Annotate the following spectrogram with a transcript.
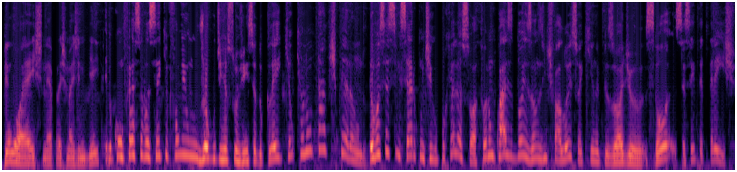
pelo Oeste, né, para as finais NBA, eu confesso a você que foi um jogo de ressurgência do Clay que eu, que eu não tava esperando. Eu vou ser sincero contigo, porque olha só, foram quase dois anos, a gente falou isso aqui no episódio do 63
